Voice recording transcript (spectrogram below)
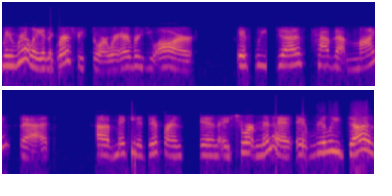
I mean, really, in the grocery store, wherever you are, if we just have that mindset of making a difference in a short minute, it really does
